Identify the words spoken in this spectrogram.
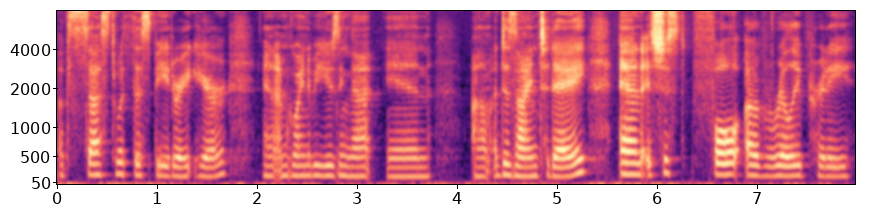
obsessed with this bead right here and I'm going to be using that in um, a design today and it's just full of really pretty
